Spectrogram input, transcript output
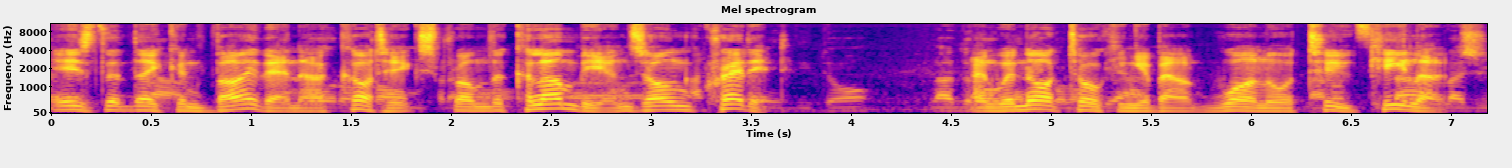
is that they can buy their narcotics from the Colombians on credit. And we're not talking about one or two kilos.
